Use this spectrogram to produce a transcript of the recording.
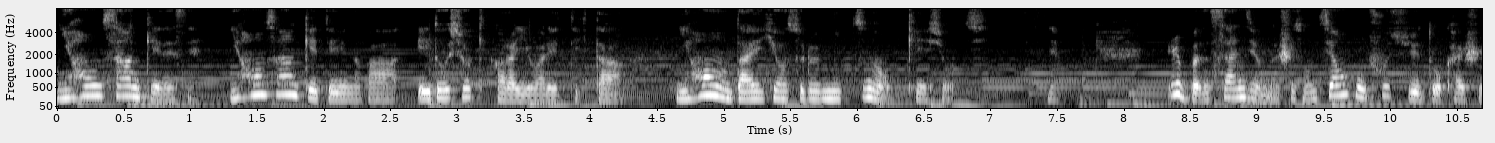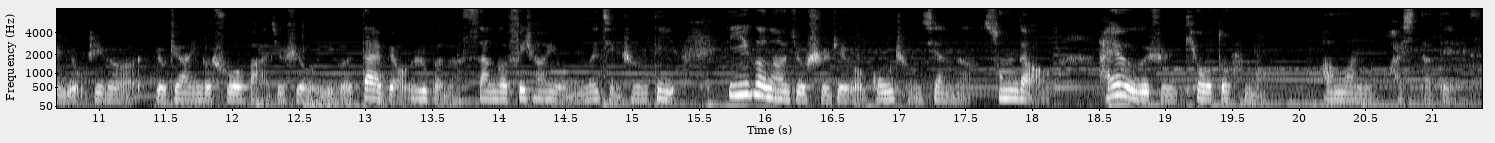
日本三景ですね。日本三景というのが江戸初期から言われてきた日本を代表する3つの景勝地ですね。日本三景呢，是从江户初期都开始有这个有这样一个说法，就是有一个代表日本的三个非常有名的景胜地。第一个呢，就是这个宫城县的松岛，还有一个是天童府的阿妈努哈斯塔德斯，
